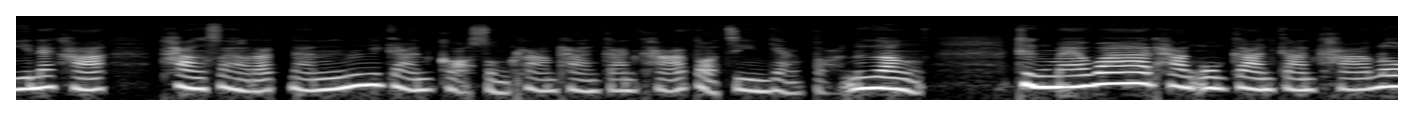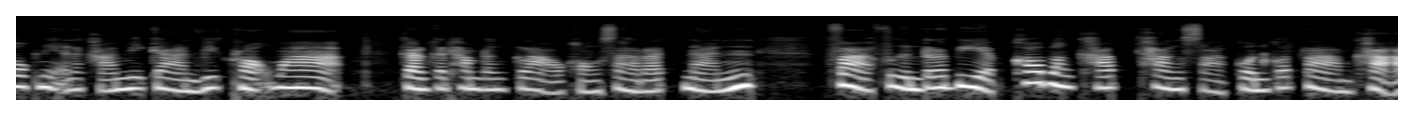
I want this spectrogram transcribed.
นี้นะคะ ทางสหรัฐนั้นไม่มีการก่อสงครามทางการค้าต่อจีนอย่างต่อเนื่อง ถึงแม้ว่าทางองค์การการค้าโลกเนี่ยนะคะ มีการวิเคราะห์ว่าการกระทำดังกล่าวของสหรัฐนั้น ฝ่าฝืนระเบียบข้อบังคับทางสากลก็ตามค่ะ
